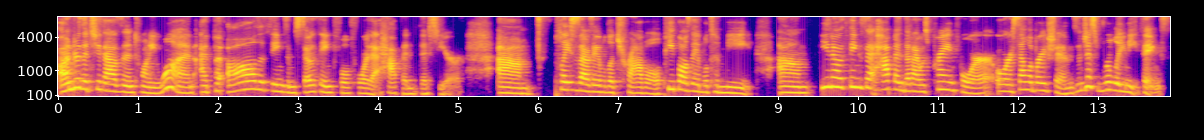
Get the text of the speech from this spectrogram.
under the 2021, I put all the things I'm so thankful for that happened this year. Um, places I was able to travel, people I was able to meet, um, you know, things that happened that I was praying for, or celebrations, and just really neat things,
